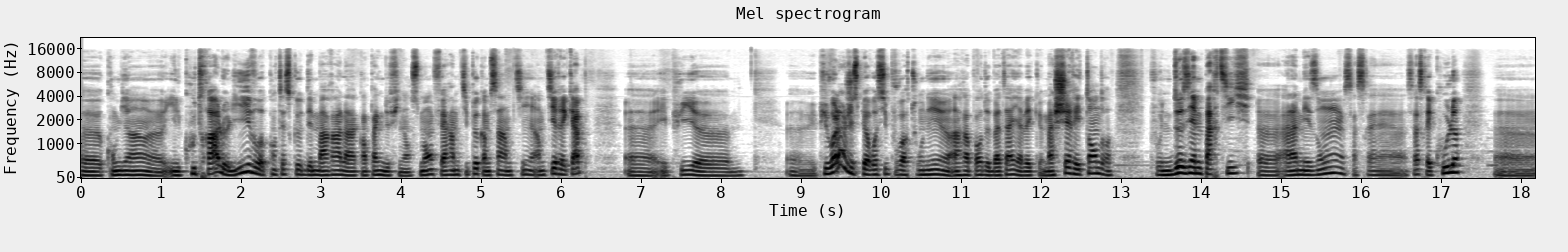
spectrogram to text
euh, combien il coûtera le livre, quand est-ce que démarrera la campagne de financement, faire un petit peu comme ça un petit, un petit récap, et puis euh, et puis voilà, j'espère aussi pouvoir tourner un rapport de bataille avec ma chère et tendre pour une deuxième partie euh, à la maison, ça serait, ça serait cool. Euh,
